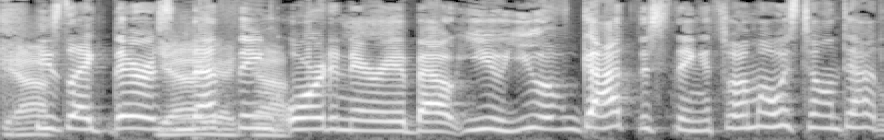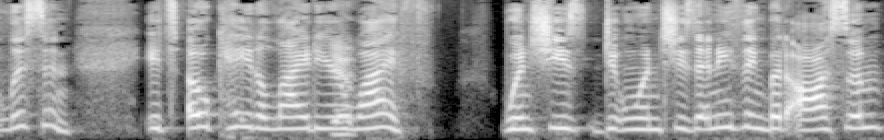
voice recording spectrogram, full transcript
Yeah. He's like, there is Yeah, nothing yeah. ordinary about you. You have got this thing. And so I'm always telling dad, listen, it's okay to lie to your Yep. wife. When she's do, when she's anything but awesome,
